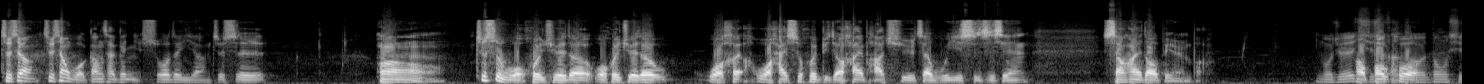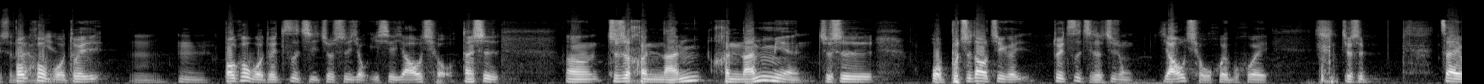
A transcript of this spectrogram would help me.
就像就像我刚才跟你说的一样，就是，嗯，就是我会觉得，我会觉得，我还我还是会比较害怕去在无意识之间伤害到别人吧。我觉得好其实很包括多东西是包括我对嗯。嗯，包括我对自己就是有一些要求，但是，嗯，就是很难很难免，就是我不知道这个对自己的这种要求会不会，就是在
